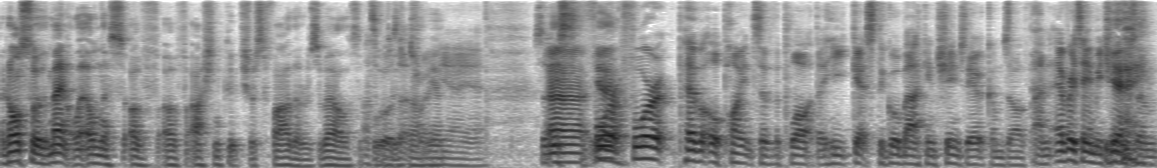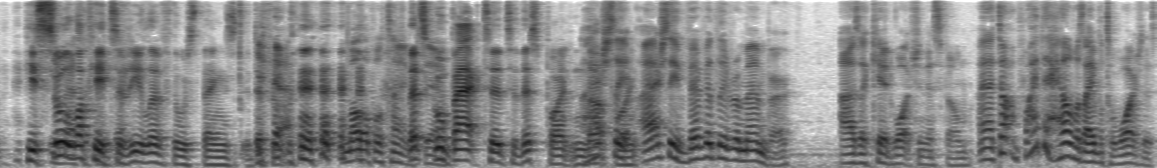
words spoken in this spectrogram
and also the mental illness of, of Ashton Kutcher's father as well. I suppose, I suppose that's well, right. Yeah, yeah. So there's Uh, four yeah. four pivotal points of the plot that he gets to go back and change the outcomes of, and every time he changes Yeah, them, he's so messes lucky to relive those things differently. yeah, multiple times. Let's yeah. go back to, to this point and I that actually, point. I actually vividly remember as a kid watching this film, and I don't. Why the hell was I able to watch this?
